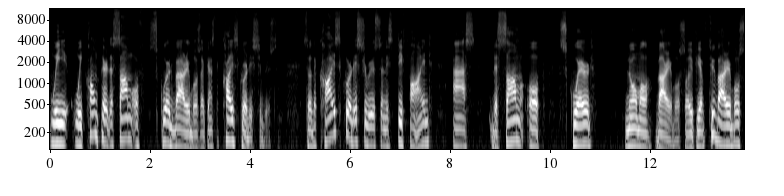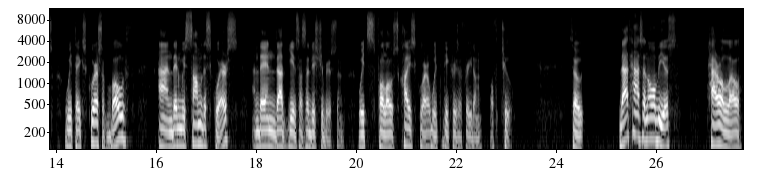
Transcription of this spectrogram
we, we compare the sum of squared variables against the chi-square distribution. So the chi-square distribution is defined as the sum of squared normal variables. So if you have two variables, we take squares of both and then we sum the squares and then that gives us a distribution which follows chi-square with degrees of freedom of 2. So that has an obvious parallel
